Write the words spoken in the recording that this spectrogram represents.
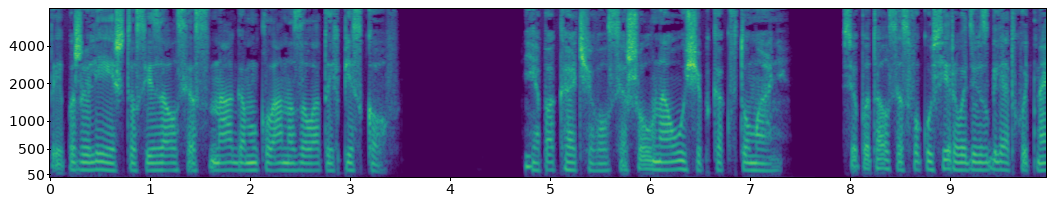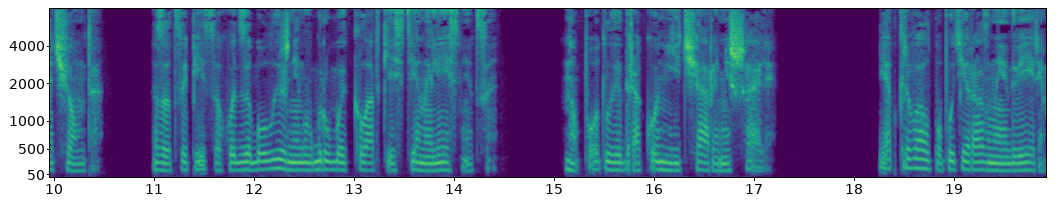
Ты пожалеешь, что связался с нагом клана Золотых Песков. Я покачивался, шел на ощупь, как в тумане. Все пытался сфокусировать взгляд хоть на чем то зацепиться хоть за булыжник в грубой кладке стены лестницы. Но подлые драконьи чары мешали. Я открывал по пути разные двери.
